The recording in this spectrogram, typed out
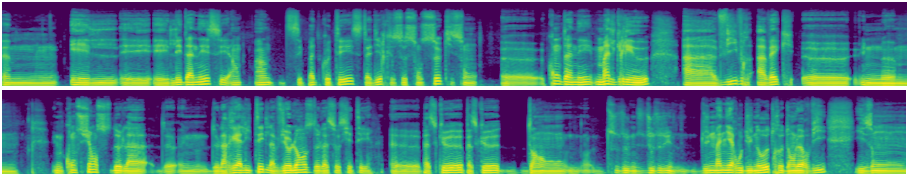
Euh, et, les damnés, c'est un, un de ces pas de côté, c'est-à-dire que ce sont ceux qui sont condamnés malgré eux à vivre avec une une conscience de la de, la réalité de la violence de la société. Euh, parce que parce que dans d'une manière ou d'une autre dans leur vie ils ont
